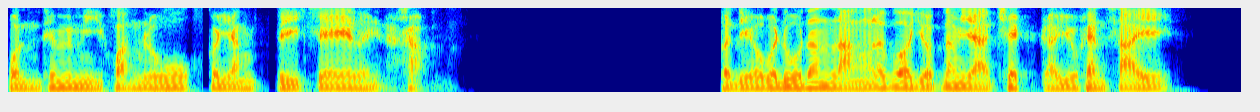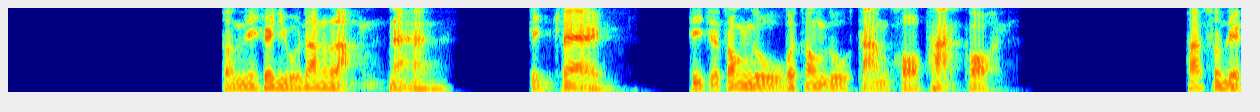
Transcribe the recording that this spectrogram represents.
คนที่ไม่มีความรู้ก็ยังตีเก้เลยนะครับประเดี๋ยวมาดูด้านหลังแล้วก็หยดน้ำยาเช็คอายุแคนไซต์ตอนนี้ก็อยู่ด้านหลังนะฮะสิ่งแรกที่จะต้องดูก็ต้องดูตามคอพระก่อน พระสมเด็จ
